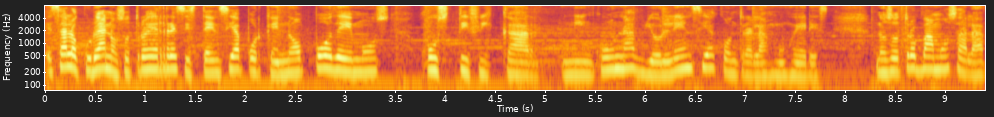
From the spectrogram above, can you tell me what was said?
Esa locura de nosotros es resistencia porque no podemos justificar ninguna violencia contra las mujeres. Nosotros vamos a la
